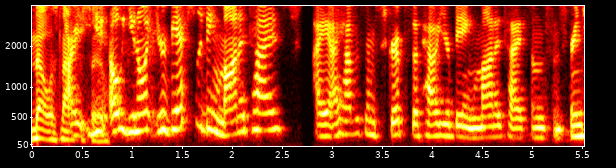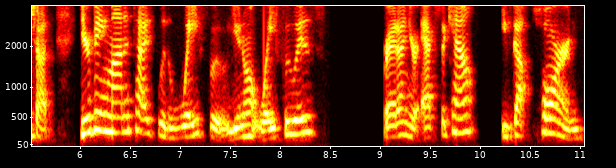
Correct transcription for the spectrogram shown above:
No, it's not Are for sale. you, oh, you know what? You're actually being monetized. I, I have some scripts of how you're being monetized. Some some screenshots. You're being monetized with Waifu. You know what Waifu is? Right on your X account, you've got porn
